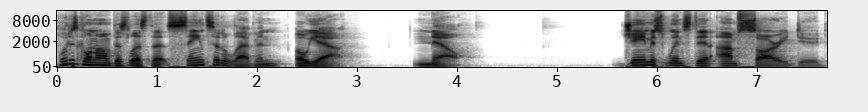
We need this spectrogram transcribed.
What is going on with this list? The Saints at 11. Oh, yeah. No. Jameis Winston, I'm sorry, dude.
